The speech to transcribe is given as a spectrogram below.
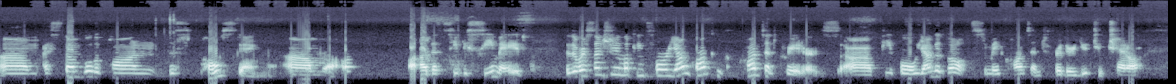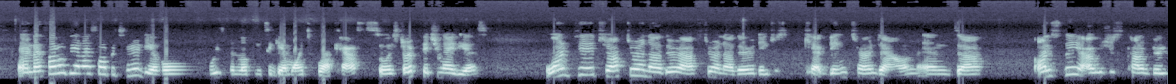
um, I stumbled upon this posting um, uh, that CBC made. They were essentially looking for young content creators, uh, people, young adults, to make content for their YouTube channel. And I thought it would be a nice opportunity. I've always been looking to get more into broadcasts, so I started pitching ideas. One pitch after another, after another, they just kept being turned down. And uh, honestly, I was just kind of very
